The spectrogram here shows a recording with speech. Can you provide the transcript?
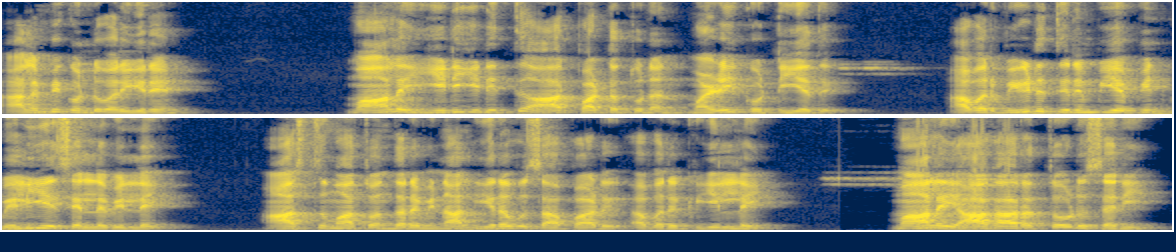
அலம்பி கொண்டு வருகிறேன். மாலை இடி இடித்து ஆர்ப்பாட்டத்துடன் மழை கொட்டியது. அவர் வீடு திரும்பிய பின் வெளியே செல்லவில்லை. ஆஸ்துமா தொந்தரவினால் இரவு சாப்பாடு அவருக்கு இல்லை. மாலை ஆகாரத்தோடு சரி.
